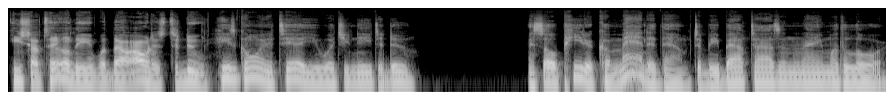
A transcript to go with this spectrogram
He shall tell thee what thou oughtest to do. He's going to tell you what you need to do. And so Peter commanded them to be baptized in the name of the Lord.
